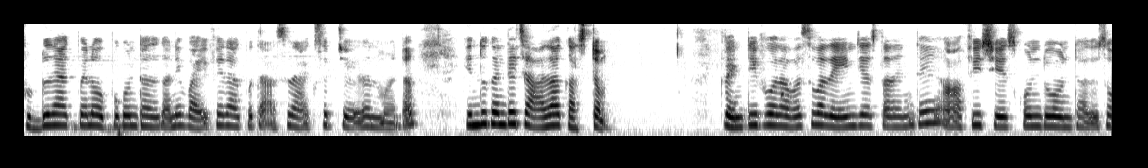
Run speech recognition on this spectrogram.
ఫుడ్ లేకపోయినా ఒప్పుకుంటారు కానీ వైఫై లేకపోతే అసలు యాక్సెప్ట్ చేయరనమాట. ఎందుకంటే చాలా కష్టం. ట్వంటీ ఫోర్ అవర్స్ వాళ్ళు ఏం చేస్తారంటే ఆఫీస్ చేసుకుంటూ ఉంటారు. సో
